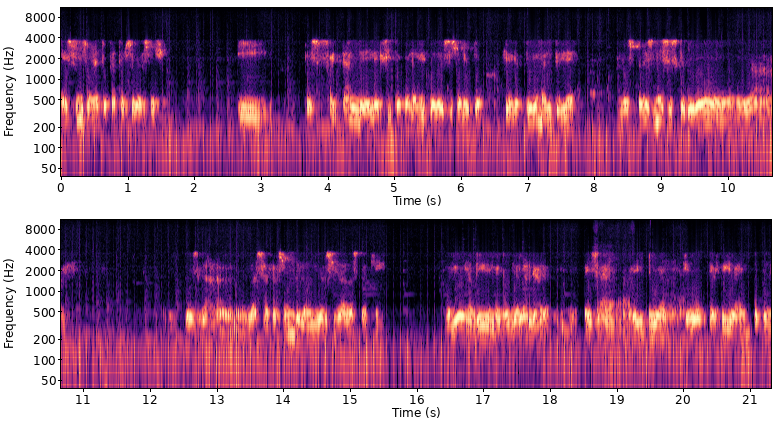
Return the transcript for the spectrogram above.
es un soneto 14 versos. Y pues fue tal el éxito económico de ese soneto que me pude mantener los tres meses que duró la pues la, la cerrazón de la universidad hasta que volvió a abrir y me volví a largar. Esa aventura quedó perdida un poco en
